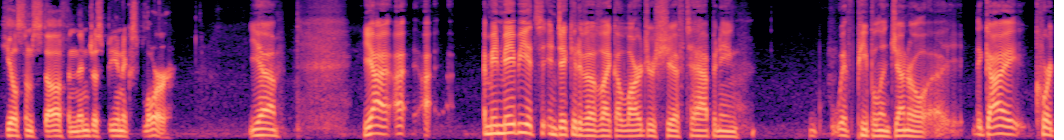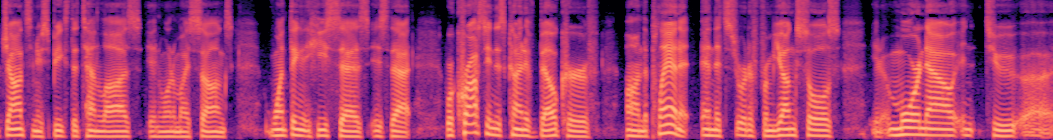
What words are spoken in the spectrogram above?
heal some stuff and then just be an explorer yeah yeah i i, I mean maybe it's indicative of like a larger shift happening with people in general. Uh, the guy Court Johnson, who speaks the Ten Laws in one of my songs, one thing that he says is that we're crossing this kind of bell curve on the planet, and it's sort of from young souls, you know, more now into uh,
